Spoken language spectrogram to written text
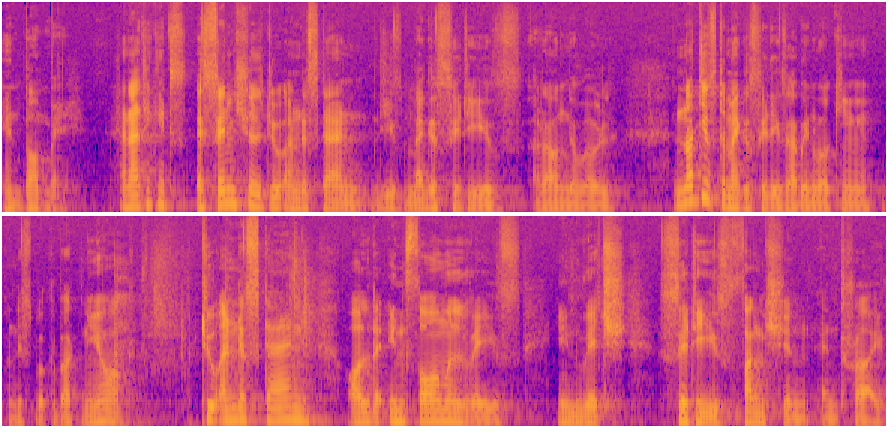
in Bombay. And I think it's essential to understand these megacities around the world, and not just the megacities, I've been working on this book about New York, to understand all the informal ways in which cities function and thrive.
